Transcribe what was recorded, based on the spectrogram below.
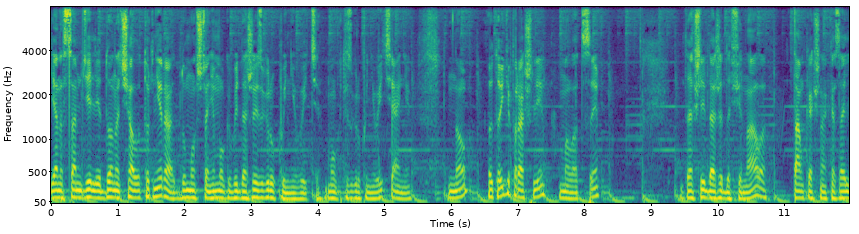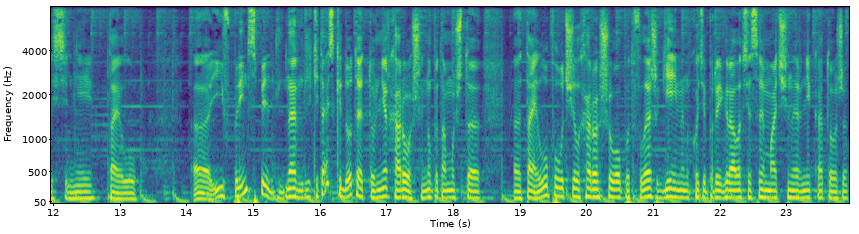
я на самом деле до начала турнира думал, что они могут быть даже из группы не выйти. Могут из группы не выйти они. Но в итоге прошли. Молодцы дошли даже до финала. Там, конечно, оказались сильнее Тайлу. Э, и, в принципе, наверное, для китайской доты этот турнир хороший, ну, потому что э, TyLoo получил хороший опыт, Flash Gaming, хоть и проиграла все свои матчи, наверняка тоже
